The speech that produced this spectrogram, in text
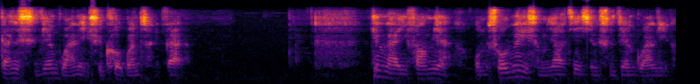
但是时间管理是客观存在的。另外一方面，我们说为什么要进行时间管理呢？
